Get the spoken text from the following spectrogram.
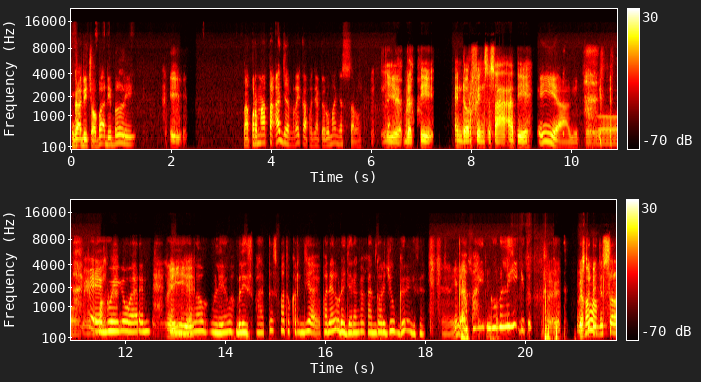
nggak dicoba dibeli. Iya. lapar mata aja mereka pas nyampe rumah nyesel. Iya, berarti endorfin sesaat ya. iya gitu loh. Kayak Memang. gue kemarin. Iya. gila beli apa? Beli sepatu sepatu kerja. Padahal udah jarang ke kantor juga gitu. Iya ngapain seperti gue itu. beli gitu Habis itu kalau- dia nyesel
